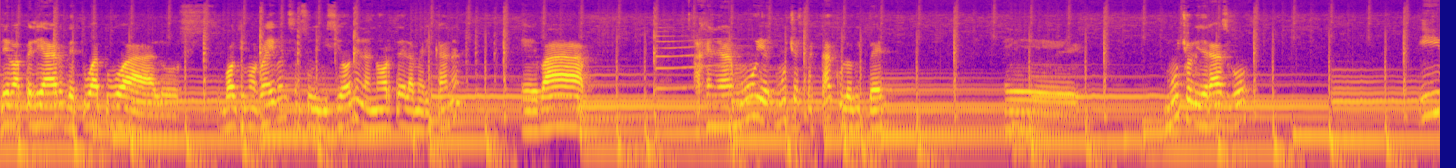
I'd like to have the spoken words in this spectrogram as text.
Le va a pelear de tú a tú a los Baltimore Ravens en su división en la norte de la americana. Eh, va a generar mucho espectáculo Big Ben. Eh, mucho liderazgo. Y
